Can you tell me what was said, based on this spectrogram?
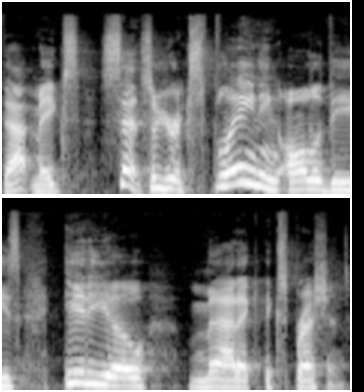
that makes sense. So you're explaining all of these idiomatic expressions.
